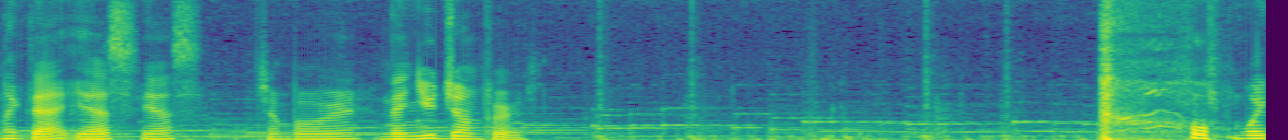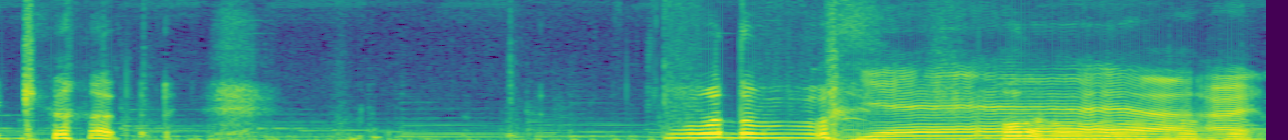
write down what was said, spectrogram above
Like that. Yes, yes. Jump over. And then you jump first. oh my god. What the? Yeah. hold on, hold on, hold on, All right.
